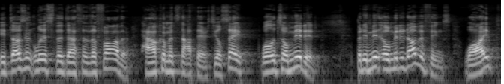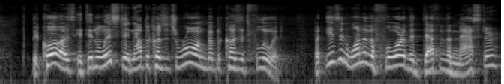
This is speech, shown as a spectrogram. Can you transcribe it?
It doesn't list the death of the father. How come it's not there? So you'll say, well, it's omitted. But it omitted other things. Why? Because it didn't list it, not because it's wrong, but because it's fluid. But isn't one of the four the death of the master?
